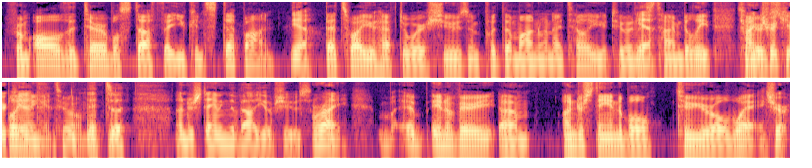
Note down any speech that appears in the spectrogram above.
from all the terrible stuff that you can step on. Yeah. That's why you have to wear shoes and put them on when I tell you to, and Yeah. it's time to leave. So Try you're and trick your explaining kid it to them, into understanding the value of shoes. right? In a very um, understandable two-year-old way. Sure.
